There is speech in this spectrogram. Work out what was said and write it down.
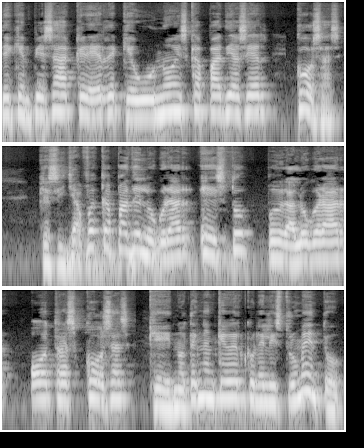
de que empieza a creer de que uno es capaz de hacer cosas, que si ya fue capaz de lograr esto, podrá lograr otras cosas que no tengan que ver con el instrumento,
